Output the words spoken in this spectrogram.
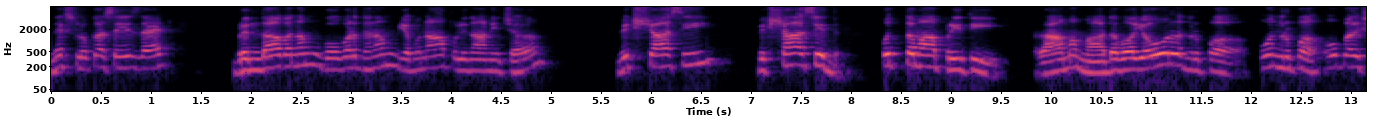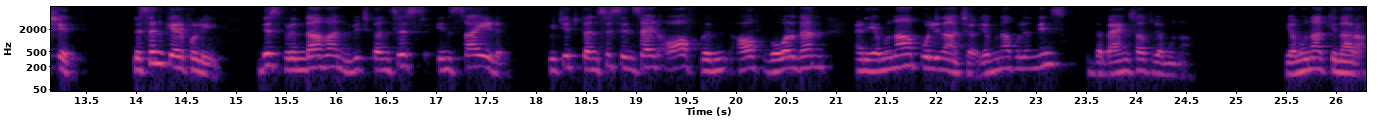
Next sloka says that Brindavanam Govardhanam Yamuna Pulinani cha विक्षासी विक्षासिद उत्तमा प्रीति, राम माधव योर नृप, ओ नृप, O Parikshit. Listen carefully this Vrindavan which consist in side which it consist in side of of Govardhan and Yamuna पुलिनाच यमुना पुलिन means the banks of Yamuna Yamuna किनारा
